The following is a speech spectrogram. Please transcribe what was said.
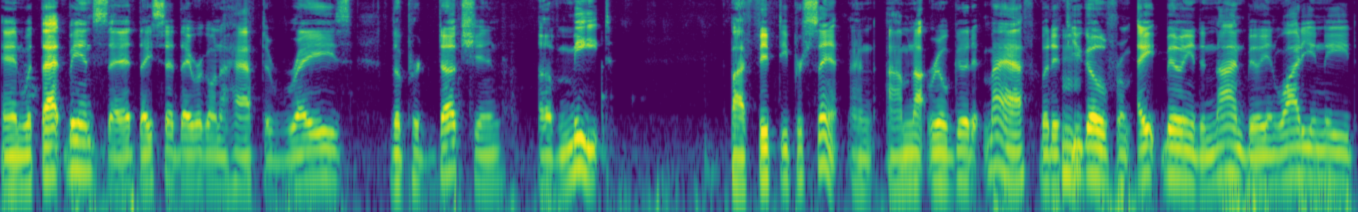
And with that being said, they said they were going to have to raise the production of meat by fifty percent. And I'm not real good at math, but if you go from eight billion to nine billion, why do you need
